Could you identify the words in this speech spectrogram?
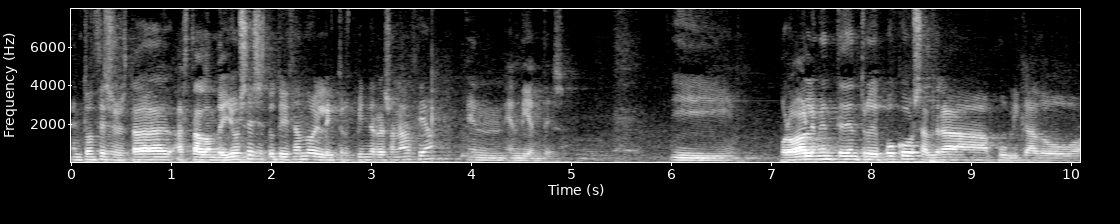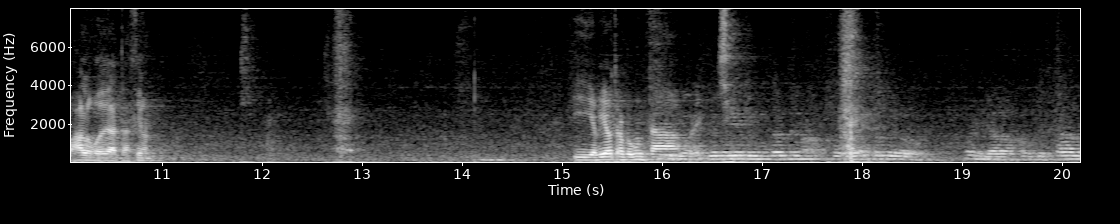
Entonces, está, hasta donde yo sé, se está utilizando el electrospin de resonancia en, en dientes. Y probablemente dentro de poco saldrá publicado algo de datación. Y había otra pregunta. Sí, yo quería preguntarte sobre esto, pero bueno, ya lo has contestado.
